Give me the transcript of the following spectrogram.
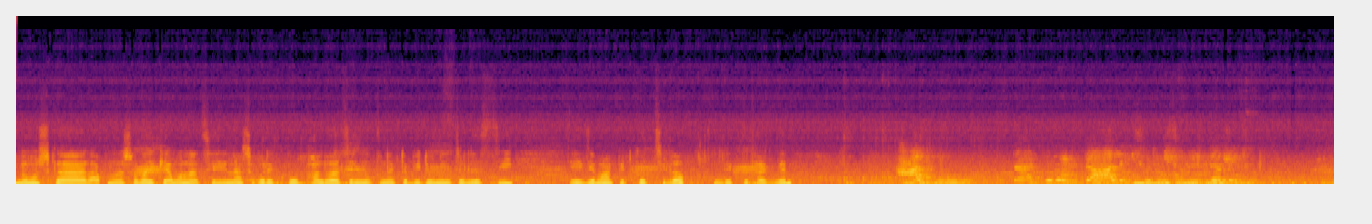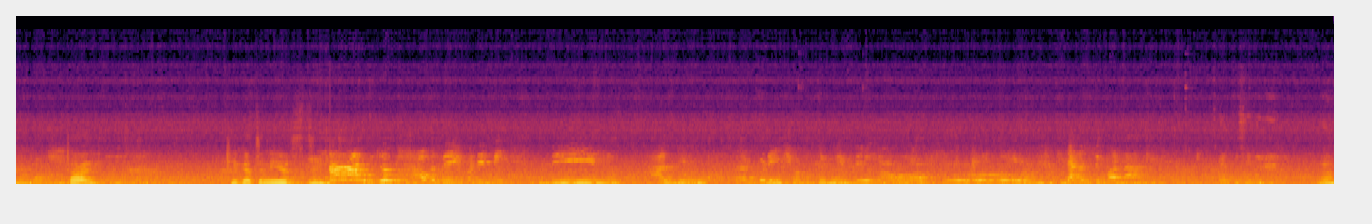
নমস্কার আপনারা সবাই কেমন আছেন? আশা করি খুব ভালো আছেন। নতুন একটা ভিডিও নিয়ে চলে এসেছি। এই যে মারপিট করছিল দেখতে থাকবেন। তাই? ঠিক আছে নিয়ে আসছি। তুমি হ্যাঁ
